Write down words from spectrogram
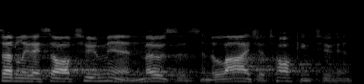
Suddenly they saw two men, Moses and Elijah, talking to him.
